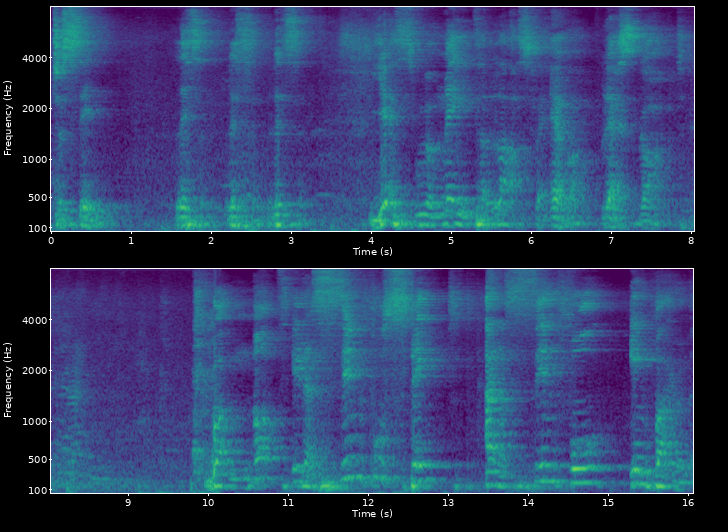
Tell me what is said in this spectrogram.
to sin. Listen, listen, listen. Yes, we were made to last forever. Bless God. But not in a sinful state and a sinful environment.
